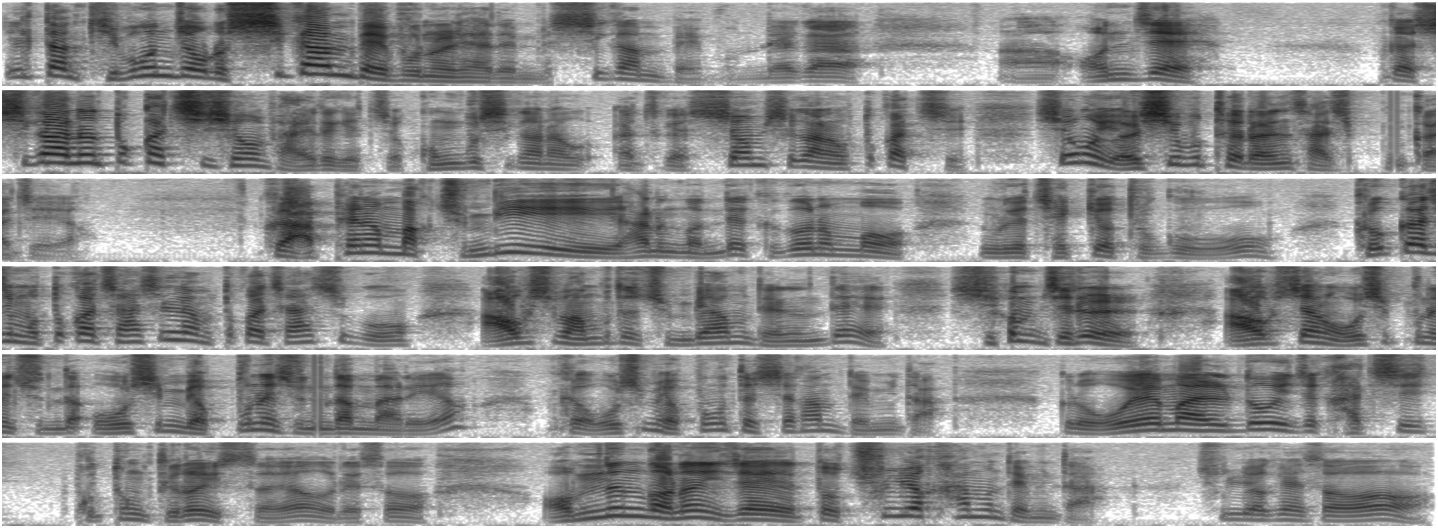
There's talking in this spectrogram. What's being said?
일단 기본적으로 시간 배분을 해야 됩니다. 시간 배분. 내가 아, 언제 그러니까 시간은 똑같이 시험을 봐야 되겠죠. 공부 시간하고 아 그러니까 시험 시간하고 똑같이. 시험은 10시부터 라는 40분까지예요. 그 앞에는 막 준비하는 건데 그거는 뭐 우리가 제껴 두고 그것까지 뭐 똑같이 하시려면 똑같이 하시고 9시 반부터 준비하면 되는데 시험지를 9시 한 50분에 준다 50 몇 분에 준단 말이에요. 그러니까 50 몇 분부터 시작하면 됩니다. 그리고 OMR도 이제 같이 보통 들어 있어요. 그래서 없는 거는 이제 또 출력하면 됩니다. 출력해서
